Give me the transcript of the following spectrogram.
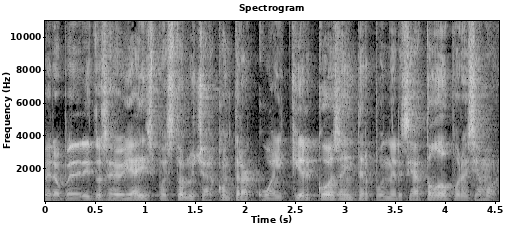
Pero Pedrito se veía dispuesto a luchar contra cualquier cosa e interponerse a todo por ese amor.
